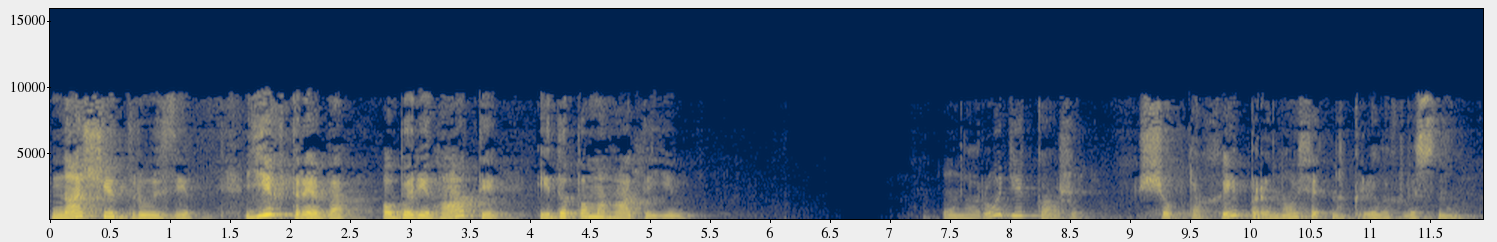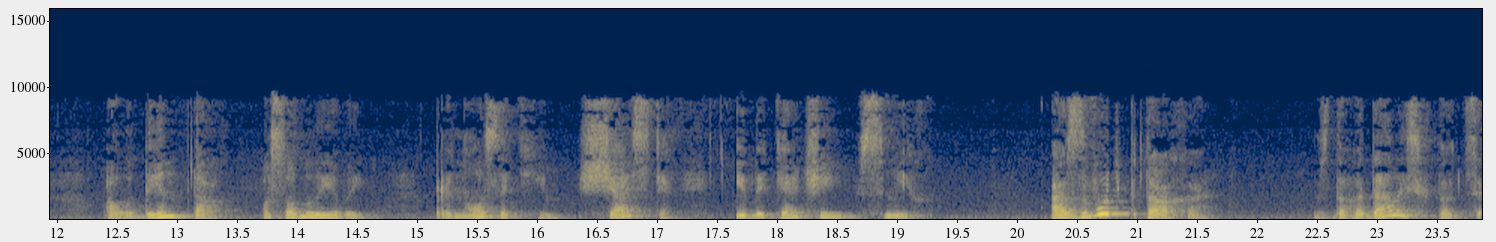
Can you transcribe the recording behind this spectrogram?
наші друзі. Їх треба оберігати і допомагати їм. У народі кажуть, що птахи приносять на крилах весну, а один птах особливий приносить їм щастя і дитячий сміх. А звуть птаха. Здогадались, хто це?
